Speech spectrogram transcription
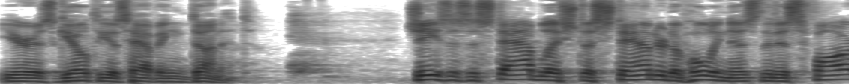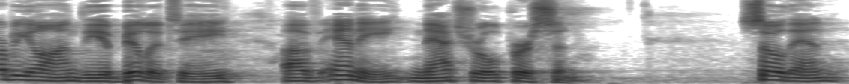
you're as guilty as having done it. Jesus established a standard of holiness that is far beyond the ability of any natural person. So then,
